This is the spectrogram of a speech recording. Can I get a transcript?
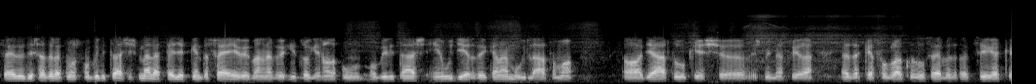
fejlődés, az elektromos mobilitás, és mellette egyébként a feljövőben levő hidrogén alapú mobilitás, én úgy érzékelem, úgy látom a a gyártók és, és mindenféle ezekkel foglalkozó szervezetek, cégek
